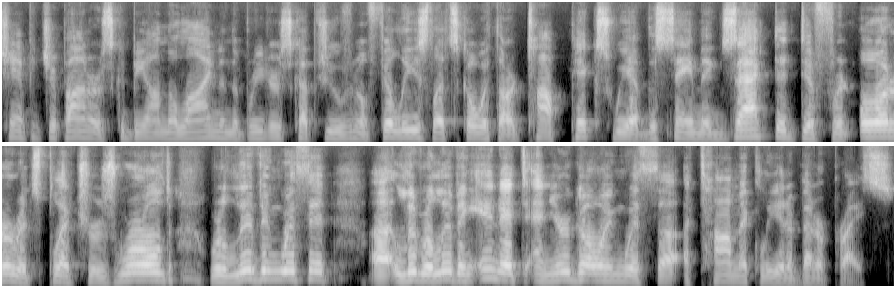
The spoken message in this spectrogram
championship honors could be on the line in the Breeders' Cup Juvenile Fillies. Let's go with our top picks. We have the same exact, different order. It's Pletcher's World. We're living with it. Uh, we're living in it, and you're going with uh, Atomically at a better price.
